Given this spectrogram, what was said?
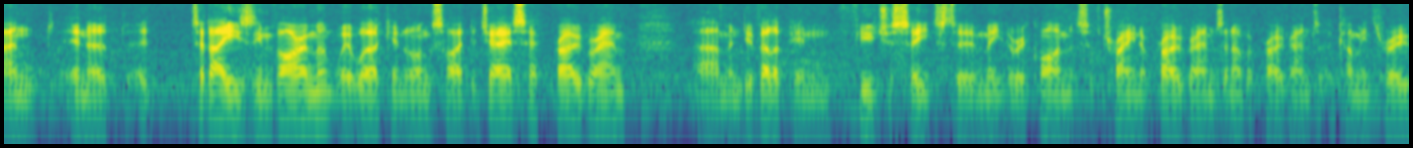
and in a, a, today's environment, we're working alongside the JSF program um, and developing future seats to meet the requirements of trainer programs and other programs that are coming through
